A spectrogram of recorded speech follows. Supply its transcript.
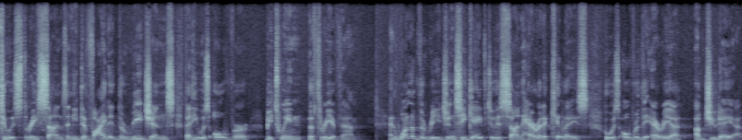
to his three sons and he divided the regions that he was over between the three of them. And one of the regions he gave to his son Herod Archelaus, who was over the area of Judea.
